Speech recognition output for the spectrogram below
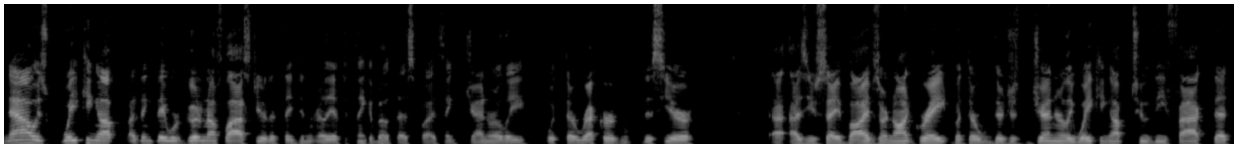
now is waking up. I think they were good enough last year that they didn't really have to think about this. But I think generally with their record this year, as you say, vibes are not great, but they're they're just generally waking up to the fact that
